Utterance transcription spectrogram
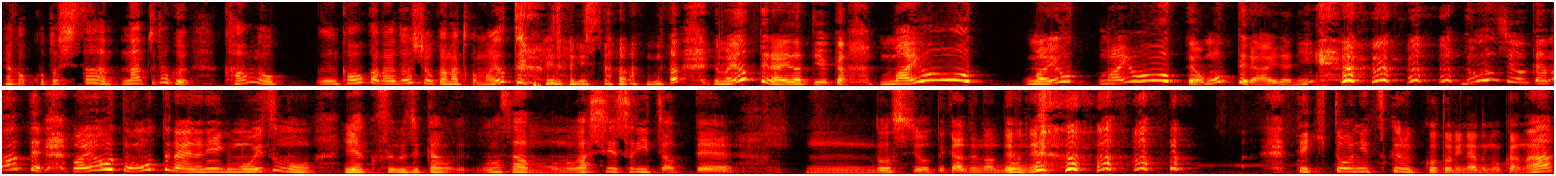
なんか今年さ、なんとなく買うの買おうかな、どうしようかなとか迷ってる間にさ、迷ってる間っていうか、迷う、迷う、迷おうって思ってる間に どうしようかなって迷おうって思ってる間に、もういつも予約する時間をさ、もう逃しすぎちゃって、うん、どうしようって感じなんだよね。適当に作ることになるのかな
